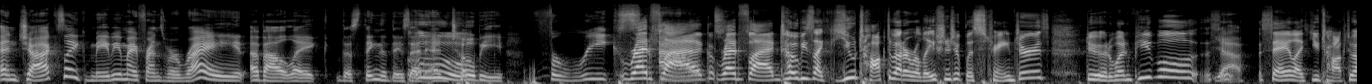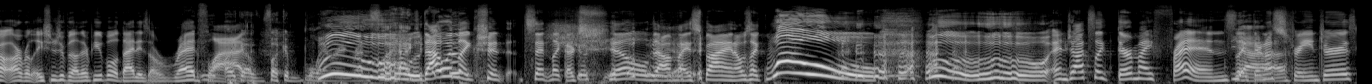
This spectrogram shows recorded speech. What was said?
and Jack's like, maybe my friends were right about like this thing that they said, and Toby freaks. red flag out. red flag toby's like you talked about our relationship with strangers dude when people Yeah. say like you talked about our relationship with other people that is a red flag Like a fucking blaring red flag. that one like sh- sent like a Shook you. chill down my spine. I was like, "Whoa!" ooh, ooh. And Jack's like, "They're my friends. Like they're not strangers."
